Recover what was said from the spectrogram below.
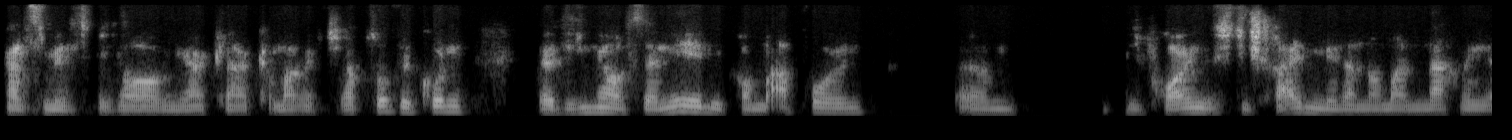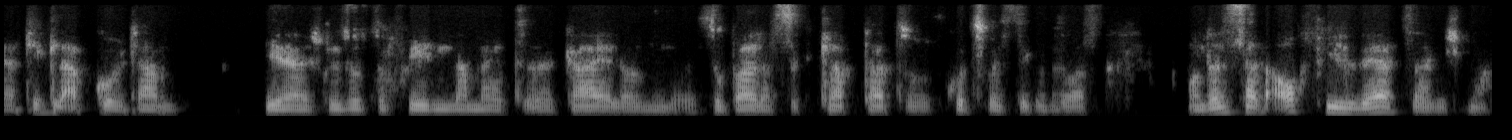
kannst du mir das besorgen? Ja klar, kann man. Ich habe so viele Kunden, äh, die sind ja aus der Nähe, die kommen abholen, ähm, die freuen sich, die schreiben mir dann nochmal nach, wenn die Artikel abgeholt haben. Hier, ich bin so zufrieden damit, äh, geil und super, dass es geklappt hat, so kurzfristig und sowas. Und das ist halt auch viel wert, sage ich mal.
